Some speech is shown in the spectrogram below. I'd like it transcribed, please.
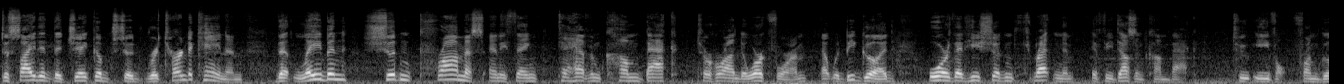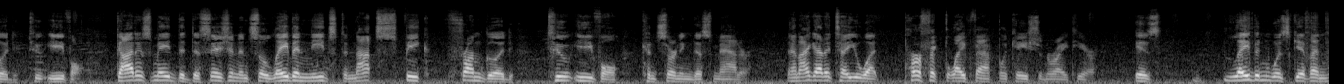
decided that Jacob should return to Canaan, that Laban shouldn't promise anything to have him come back to Haran to work for him. That would be good. Or that he shouldn't threaten him if he doesn't come back to evil, from good to evil. God has made the decision, and so Laban needs to not speak from good to evil concerning this matter. And I got to tell you what, perfect life application right here is Laban was given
